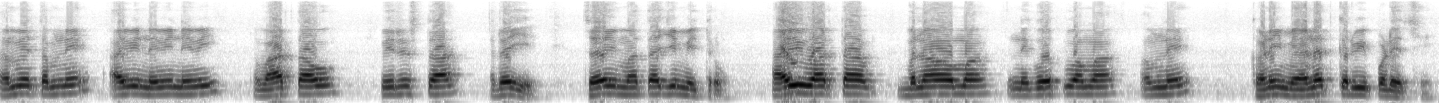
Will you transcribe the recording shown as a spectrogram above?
અમે તમને આવી નવી નવી વાર્તાઓ પીરસતા રહીએ. જય માતાજી મિત્રો. આવી વાર્તા બનાવવામાં અને ગોતવામાં અમને ઘણી મહેનત કરવી પડે છે.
